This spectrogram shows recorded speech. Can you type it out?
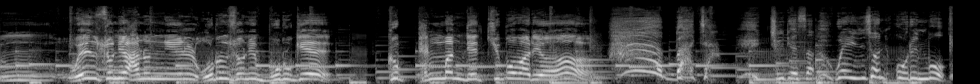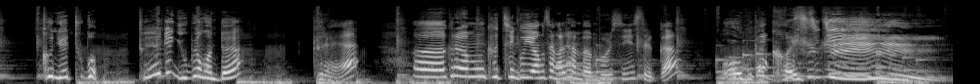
음, 왼손이 하는 일 오른손이 모르게 그 백만 네티버 말이야 아, 맞아. 줄여서 왼손 오른목. 그 유튜버 되게 유명한데? 그래? 어, 그럼 그 친구 영상을 한번 볼 수 있을까? 어부가 글쓰지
